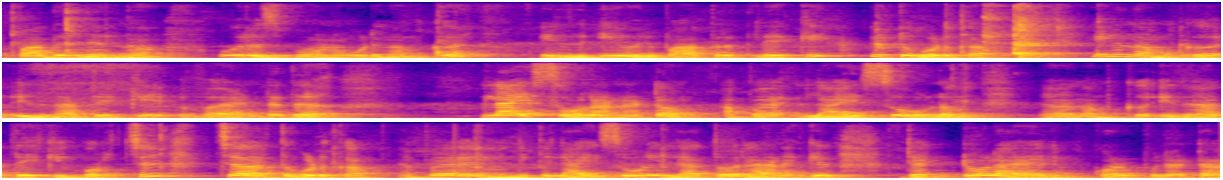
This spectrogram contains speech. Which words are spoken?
അപ്പം അതിൽ നിന്ന് ഒരു സ്പൂണും കൂടി നമുക്ക് ഇത് ഈ ഒരു പാത്രത്തിലേക്ക് ഇട്ട് കൊടുക്കാം. ഇനി നമുക്ക് ഇതിനകത്തേക്ക് വേണ്ടത് ലൈസോളാണ് കേട്ടോ. അപ്പോൾ ലൈസോളും നമുക്ക് ഇതിനകത്തേക്ക് കുറച്ച് ചേർത്ത് കൊടുക്കാം. അപ്പോൾ ഇനിയിപ്പോൾ ലൈസോൾ ഇല്ലാത്തവരാണെങ്കിൽ ഡെറ്റോൾ ആയാലും കുഴപ്പമില്ല കേട്ടോ.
